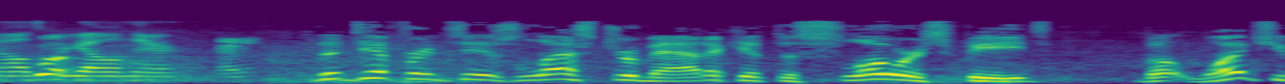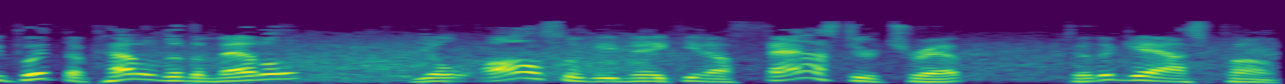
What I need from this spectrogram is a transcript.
miles Well- per gallon there. The difference is less dramatic at the slower speeds, but once you put the pedal to the metal, you'll also be making a faster trip to the gas pump.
